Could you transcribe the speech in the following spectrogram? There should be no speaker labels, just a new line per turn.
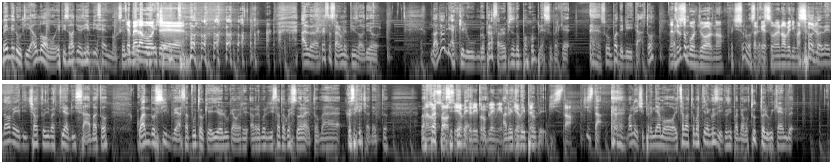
Benvenuti a un nuovo episodio di NBA Sandbox.
Che bella voce!
allora, questo sarà un episodio. No, non neanche lungo, però sarà un episodio un po' complesso perché sono un po' debilitato.
Innanzitutto
sono...
buongiorno.
Ma ci sono lo
perché
stesso.
sono le 9 di mattina.
Sono le 9.18 di mattina di sabato. Quando Silvia ha saputo che io e Luca avremmo registrato a quest'ora, ha detto: Ma cos'è che ci ha detto?
Ma, ma non lo so, sì, avete dei problemi.
Avete dei problemi.
Ci sta.
Ci sta. ma noi ci prendiamo il sabato mattina così, così poi abbiamo tutto il weekend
